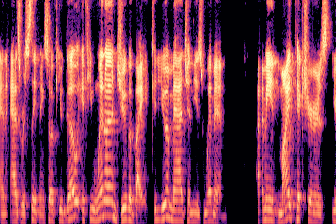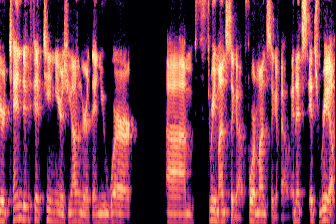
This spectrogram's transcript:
and as we're sleeping. So if you go, if you went on Juvabite, could you imagine these women? I mean, my pictures, you're 10 to 15 years younger than you were um, three months ago, four months ago, and it's it's real.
